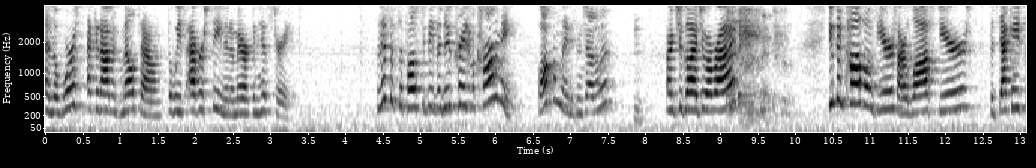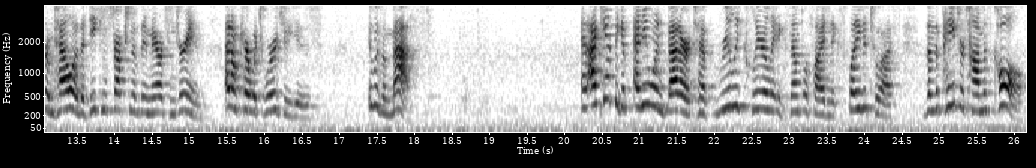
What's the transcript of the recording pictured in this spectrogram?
and the worst economic meltdown that we've ever seen in American history. And this is supposed to be the new creative economy. Welcome, ladies and gentlemen. Aren't you glad you arrived? You can call those years our lost years, the decade from hell, or the deconstruction of the American dream. I don't care which word you use. It was a mess. And I can't think of anyone better to have really clearly exemplified and explained it to us than the painter Thomas Cole,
